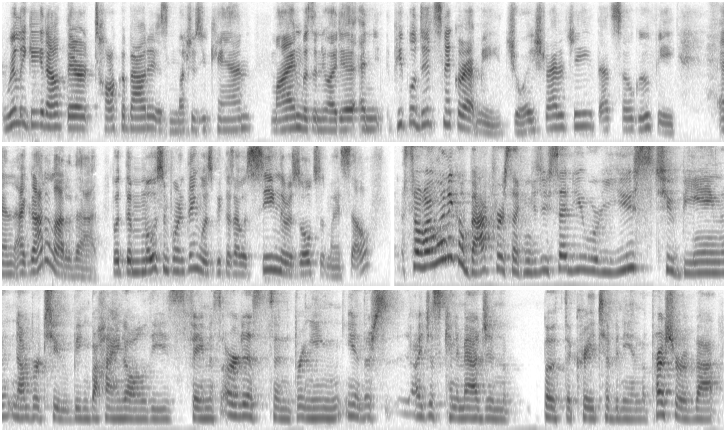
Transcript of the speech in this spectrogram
Really get out there, talk about it as much as you can. Mine was a new idea and people did snicker at me. Joy strategy, that's so goofy. And I got a lot of that. But the most important thing was because I was seeing the results of myself. So I want to go back for a second because you said you were used to being number two, being behind all these famous artists and bringing, you know, there's, I just can imagine both the creativity and the pressure of that.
